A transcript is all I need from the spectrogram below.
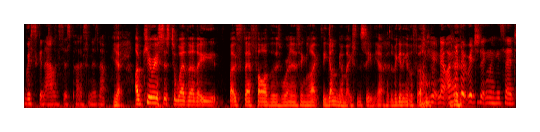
risk analysis person, isn't it? Yeah, I'm curious as to whether they both their fathers were anything like the younger Mason Senior at the beginning of the film. No, I heard that Richard Linklater said,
